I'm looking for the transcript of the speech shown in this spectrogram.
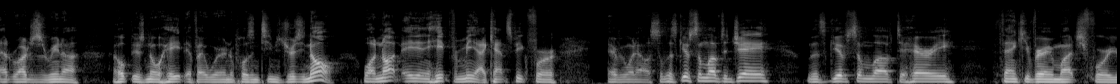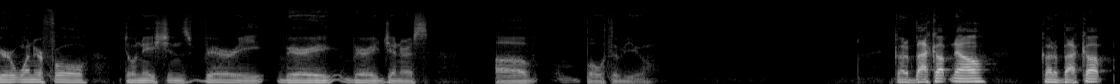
at Rogers Arena. I hope there's no hate if I wear an opposing team's jersey. No, well, not any hate from me. I can't speak for everyone else. So let's give some love to Jay. Let's give some love to Harry. Thank you very much for your wonderful donations. Very, very, very generous of both of you. Got to back up now. Got to back up.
